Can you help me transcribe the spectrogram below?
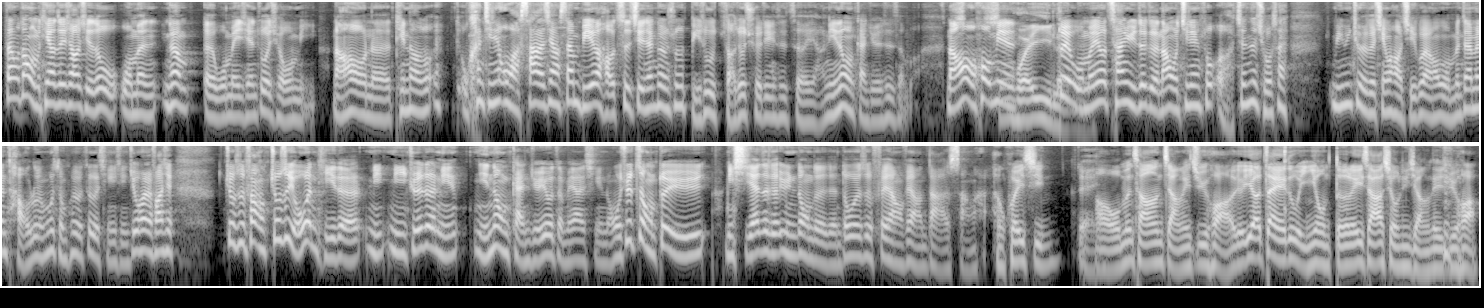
当当我们听到这消息的时候，我们你看，呃，我们以前做球迷，然后呢，听到说：“哎，我看今天哇，杀的这样三比二，好刺激！”人家跟人说比数早就确定是这样，你那种感觉是什么？然后后面对，我们要参与这个，然后我今天说：“呃，真正球赛明明就有一个情况好奇怪。”然后我们在那边讨论为什么会有这个情形，就后来发现就是放就是有问题的。你你觉得你你那种感觉又怎么样形容？我觉得这种对于你喜爱这个运动的人都会是非常非常大的伤害，很灰心。对啊，我们常常讲一句话，就要再一度引用德雷莎修女讲的那句话：“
